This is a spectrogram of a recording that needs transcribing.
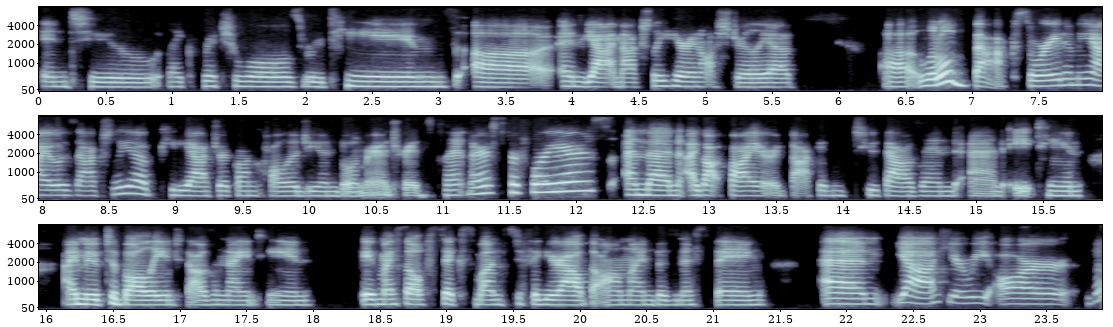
into like rituals routines uh and yeah i'm actually here in australia a uh, little backstory to me I was actually a pediatric oncology and bone marrow transplant nurse for four years. And then I got fired back in 2018 I moved to Bali in 2019, gave myself six months to figure out the online business thing. And yeah, here we are. Is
